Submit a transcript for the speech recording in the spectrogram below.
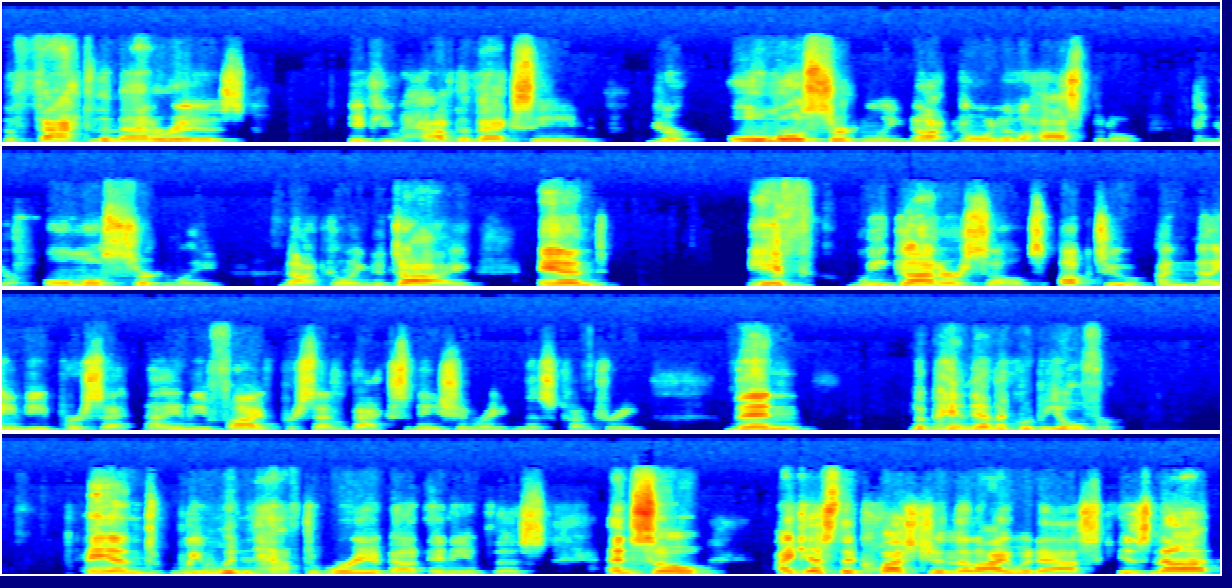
The fact of the matter is, if you have the vaccine, you're almost certainly not going to the hospital and you're almost certainly not going to die. And if we got ourselves up to a 90%, 95% vaccination rate in this country, then the pandemic would be over and we wouldn't have to worry about any of this. And so I guess the question that I would ask is not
